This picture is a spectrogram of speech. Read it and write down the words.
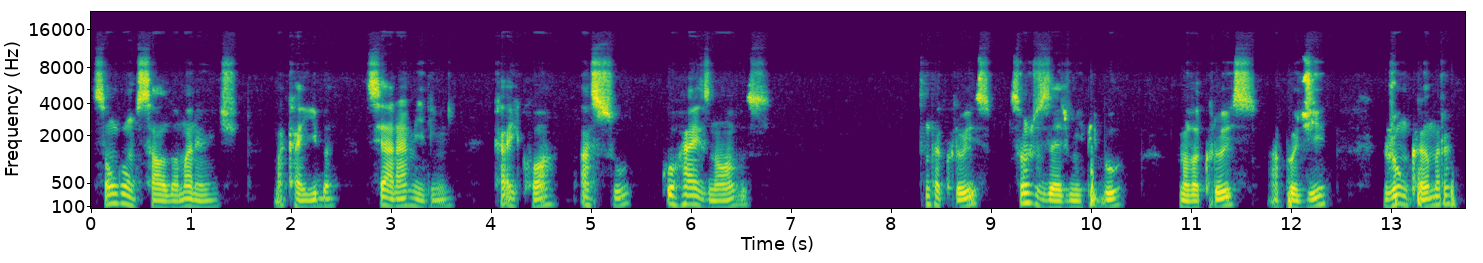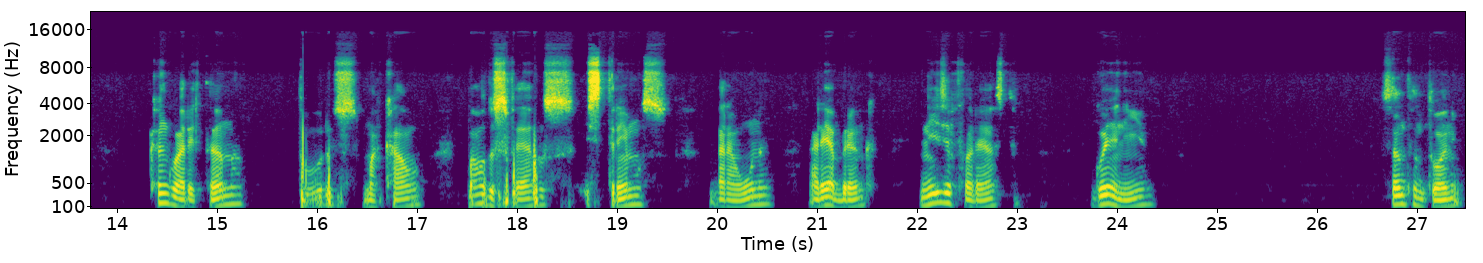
São Gonçalo do Amarante, Macaíba, Ceará Mirim, Caicó, Açu, Currais Novos, Santa Cruz, São José de Mipibu, Nova Cruz, Apodi, João Câmara, Canguaretama, Touros, Macau, Pau dos Ferros, Extremos, Baraúna, Areia Branca, Nísia Floresta, Goianinha, Santo Antônio,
